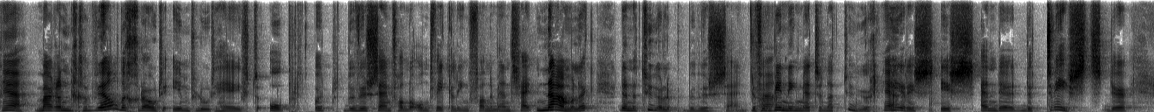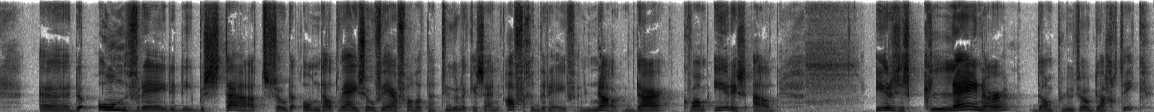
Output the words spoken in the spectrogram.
Ja, maar een geweldig grote invloed heeft op het bewustzijn van de ontwikkeling van de mensheid, namelijk de natuurlijke bewustzijn, de Ja. verbinding met de natuur. Ja. Eris is en de, de twist, de, eh, de onvrede die bestaat, omdat wij zo ver van het natuurlijke zijn afgedreven. Nou, daar kwam Eris aan. Eris is kleiner dan Pluto, dacht ik.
